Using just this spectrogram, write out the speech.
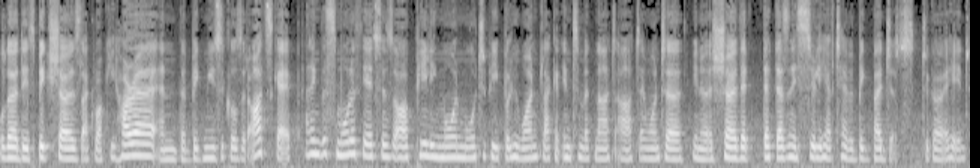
although there's big shows like Rocky Horror, and the big musicals at Artscape, I think the smaller theatres are appealing more and more to people who want like an intimate night out and want a you know a show that that doesn't necessarily have to have a big budget to go ahead.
